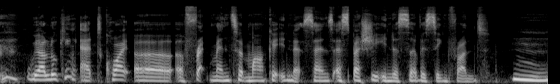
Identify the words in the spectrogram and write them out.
we are looking at quite a, a, fragmented market in that sense, especially in the servicing front. Hmm.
